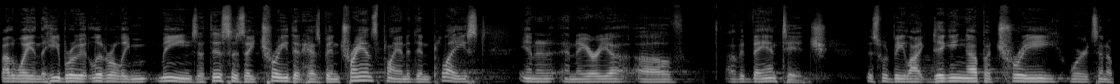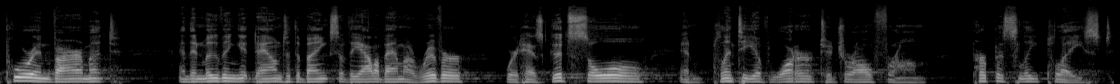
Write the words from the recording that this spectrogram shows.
By the way, in the Hebrew, it literally means that this is a tree that has been transplanted and placed in an area of, of advantage. This would be like digging up a tree where it's in a poor environment and then moving it down to the banks of the Alabama River where it has good soil and plenty of water to draw from purposely placed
